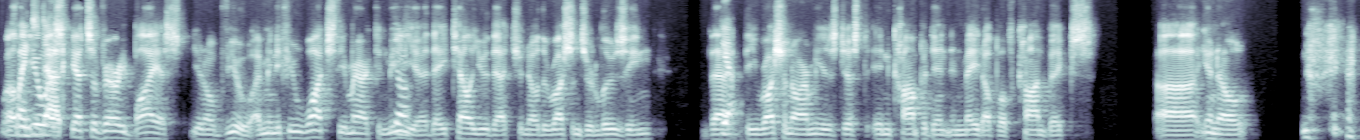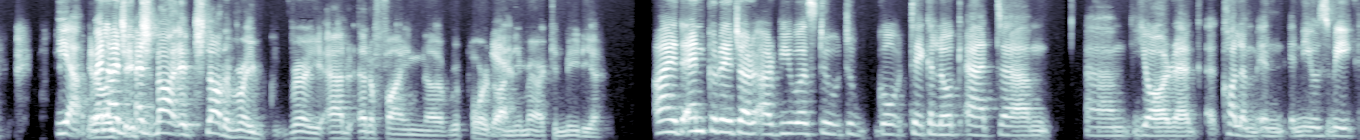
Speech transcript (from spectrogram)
well, the U.S. Out. gets a very biased, you know, view. I mean, if you watch the American media, sure. they tell you that you know the Russians are losing, that yeah. the Russian army is just incompetent and made up of convicts. Uh, you know. yeah, you know, well, it's, I'd, it's I'd, not it's not a very very edifying uh, report yeah. on the American media. I'd encourage our, our viewers to, to go take a look at um, um, your uh, column in, in Newsweek.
